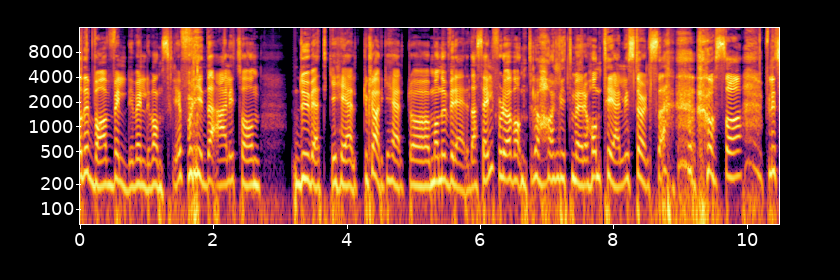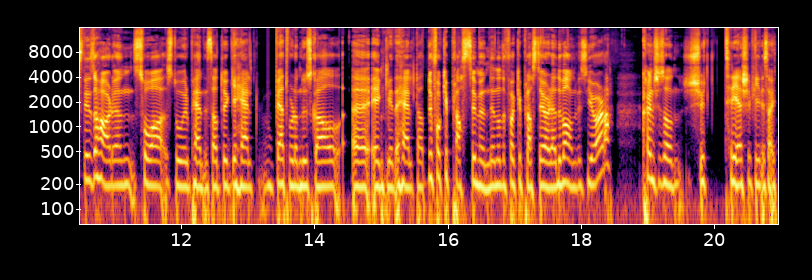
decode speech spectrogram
Og det var veldig, veldig vanskelig, fordi det er litt sånn du vet ikke helt, du klarer ikke helt å manøvrere deg selv, for du er vant til å ha litt mer håndterlig størrelse. Og så plutselig så har du en så stor penis at du ikke helt vet hvordan du skal uh, egentlig det hele tatt. Du får ikke plass i munnen din, og du får ikke plass til å gjøre det du vanligvis gjør. da. Kanskje sånn 23-24 cm.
